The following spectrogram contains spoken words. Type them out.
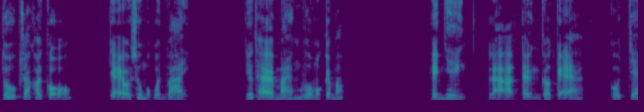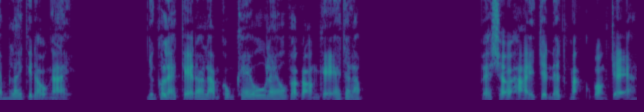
tuột ra khỏi cổ, Trẹo xuống một bên vai. Như thể máng vô một cái móc. Hiển nhiên là từng có kẻ cố chém lấy cái đầu ngài. Nhưng có lẽ kẻ đó làm không khéo léo và gọn ghẽ cho lắm. Vẻ sợ hãi trên nét mặt của bọn trẻ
